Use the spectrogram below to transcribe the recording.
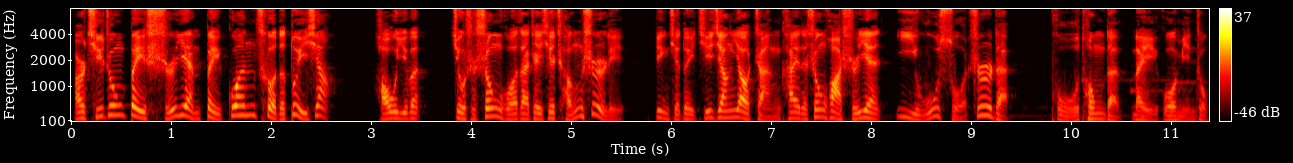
而其中被实验、被观测的对象，毫无疑问就是生活在这些城市里，并且对即将要展开的生化实验一无所知的普通的美国民众。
